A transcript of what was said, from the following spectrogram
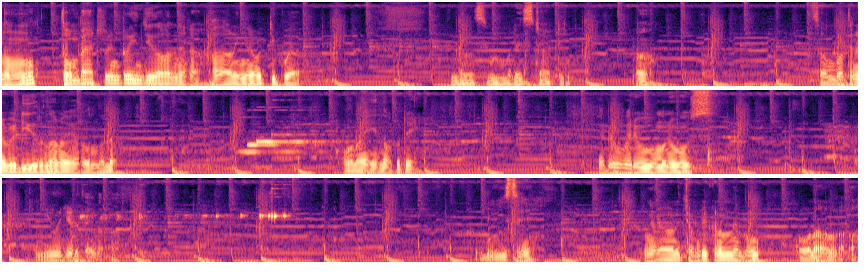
നമ്മ മൊത്തം ബാറ്ററി ഡ്രെയിൻ ചെയ്ത് കളഞ്ഞല്ല അതാണ് ഇങ്ങനെ പറ്റിപ്പോയ. സിമ്പിൾ സ്റ്റാർട്ടിങ് ആ. സംഭവത്തിന് വെടിയിരുന്നാണ് വേറെ ഒന്നുമില്ല ഓണായി നോക്കട്ടെ. വരൂ വരൂ മനോസ്. ഈ ഊരി എടുത്തേക്കാം. ഡീസേ ഇങ്ങനെ കാണിച്ചുകൊണ്ടിരിക്കണമെന്നേ ഉള്ളൂ ഓണാണല്ലോ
